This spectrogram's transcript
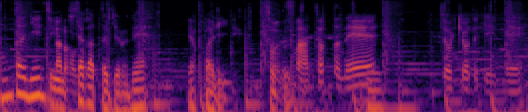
本当は現地に行きたかったけどね、やっぱり。そうですね。まあ、ちょっとね、状況的にね。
